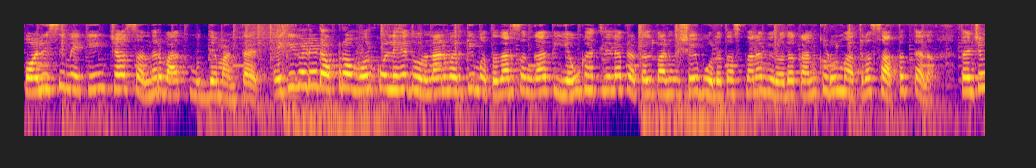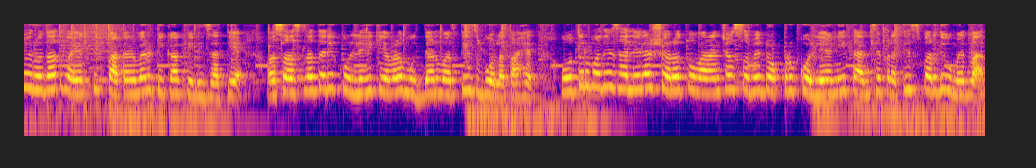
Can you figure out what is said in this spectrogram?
पॉलिसी मेकिंगच्या संदर्भात मुद्दे मांडतायत. एकीकडे डॉक्टर अमोल कोल्हे हे धोरणांवरती मतदारसंघात येऊ घातलेल्या प्रकल्पांविषयी बोलत असताना विरोधकांकडून मात्र सातत्यानं त्यांच्या विरोधात वैयक्तिक पातळीवर टीका केली जाते असं असलं तरी कोल्हे हे केवळ मुद्द्यांवरतीच बोलत आहेत. ओतूरमध्ये झालेल्या शरद पवारांच्या सभेत डॉक्टर कोल्हे यांनी त्यांचे प्रतिस्पर्धी उमेदवार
